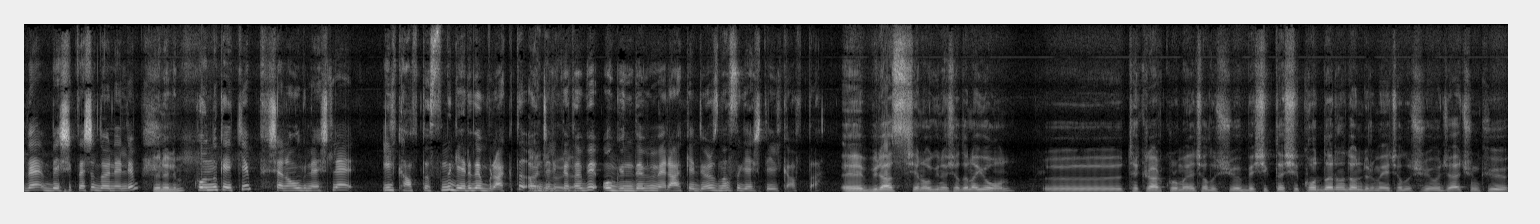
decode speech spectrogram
Ve Beşiktaş'a dönelim. Dönelim. Konuk ekip Şenol Güneş'le ilk haftasını geride bıraktı. Aynen Öncelikle öyle. tabii o gündemi merak ediyoruz. Nasıl geçti ilk hafta? Ee, biraz Şenol Güneş adına yoğun. Ee, tekrar kurmaya çalışıyor. Beşiktaş'ı kodlarını döndürmeye çalışıyor hoca. Çünkü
